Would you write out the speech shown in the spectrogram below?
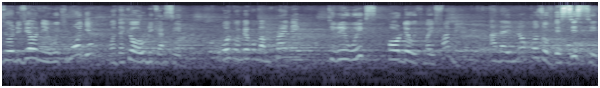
viodi vyao ni wiki moja, wanatakiwa warudi kazini. Kwa hiyo kwamba I'm planning three weeks holiday with my family and I know because of the system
